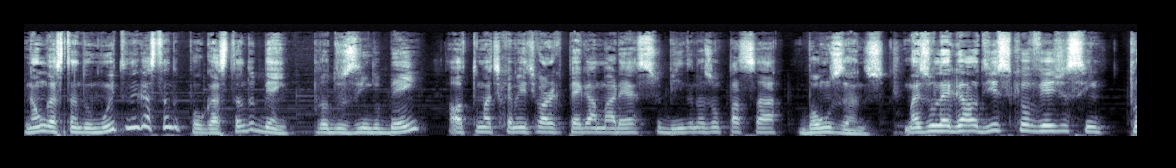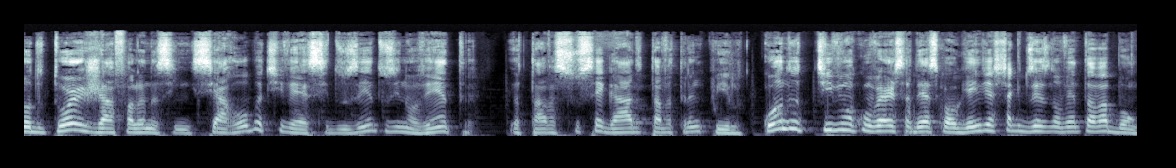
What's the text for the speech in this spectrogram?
não gastando muito nem gastando pouco, gastando bem, produzindo bem. Automaticamente, na hora que pegar a maré subindo, nós vamos passar bons anos. Mas o legal disso é que eu vejo assim: produtor já falando assim, se a arroba tivesse 290, eu tava sossegado, tava tranquilo. Quando tive uma conversa dessa com alguém, de achar que 290 tava bom.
